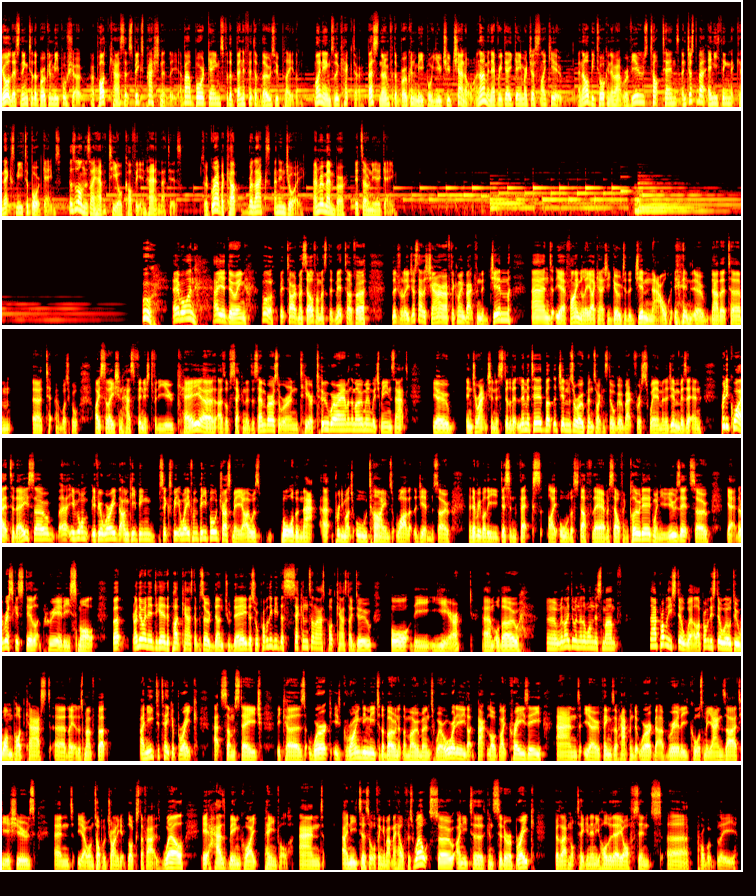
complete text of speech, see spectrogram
You're listening to The Broken Meeple Show, a podcast that speaks passionately about board games for the benefit of those who play them. My name's Luke Hector, best known for the Broken Meeple YouTube channel, and I'm an everyday gamer just like you. And I'll be talking about reviews, top 10s, and just about anything that connects me to board games, as long as I have a tea or coffee in hand, that is. So grab a cup, relax, and enjoy. And remember, it's only a game. Everyone, how you doing? Oh, a bit tired myself, I must admit. I've uh, literally just had a shower after coming back from the gym, and yeah, finally I can actually go to the gym now. you know, now that um, uh, t- what's it called? Isolation has finished for the UK uh, as of second of December, so we're in tier two where I am at the moment, which means that you know interaction is still a bit limited, but the gyms are open, so I can still go back for a swim and a gym visit. And pretty quiet today, so uh, if you want, if you're worried that I'm keeping six feet away from people, trust me, I was more than that at pretty much all times while at the gym. So, and everybody disinfects like all the stuff there, myself included, when you use it. So, yeah, the risk is still pretty small. But I know I need to get the podcast episode done today. This will probably be the second to last podcast I do for the year. Um, although, uh, will I do another one this month? I probably still will. I probably still will do one podcast uh, later this month, but I need to take a break at some stage because work is grinding me to the bone at the moment. We're already like backlogged like crazy, and you know things have happened at work that have really caused me anxiety issues. And you know, on top of trying to get blog stuff out as well, it has been quite painful. And I need to sort of think about my health as well. So I need to consider a break because I've not taken any holiday off since uh, probably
